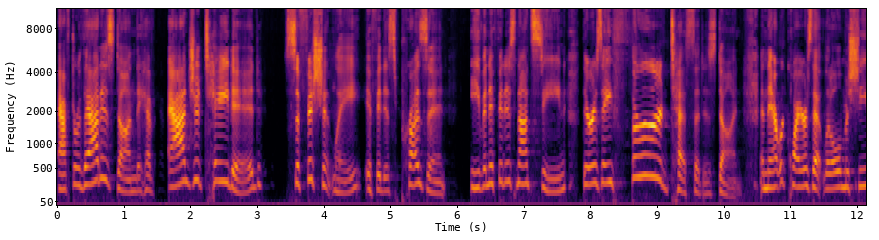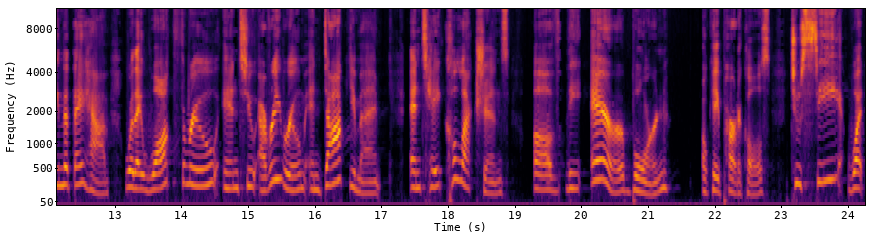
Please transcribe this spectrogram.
After that is done, they have agitated sufficiently, if it is present, even if it is not seen, there is a third test that is done. And that requires that little machine that they have where they walk through into every room and document and take collections of the airborne okay particles to see what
